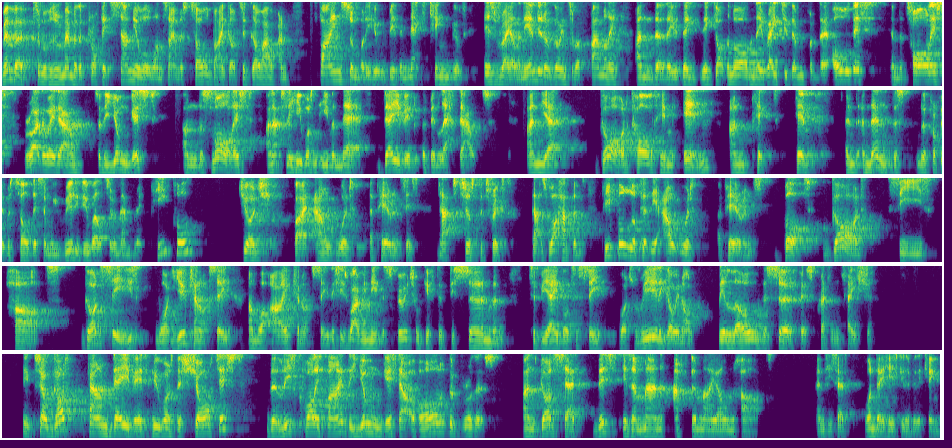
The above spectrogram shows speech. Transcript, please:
Remember, some of us remember the prophet Samuel one time was told by God to go out and find somebody who would be the next king of Israel. And he ended up going to a family and uh, they, they, they got them all and they rated them from the oldest and the tallest right the way down to the youngest and the smallest. And actually, he wasn't even there. David had been left out. And yet, God called him in and picked him. And, and then this, the prophet was told this, and we really do well to remember it. People judge by outward appearances. That's just the truth. That's what happens. People look at the outward appearance, but God sees hearts. God sees what you cannot see and what I cannot see. This is why we need the spiritual gift of discernment to be able to see what's really going on below the surface presentation. So God found David, who was the shortest, the least qualified, the youngest out of all of the brothers. And God said, This is a man after my own heart. And he said, One day he's going to be the king.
